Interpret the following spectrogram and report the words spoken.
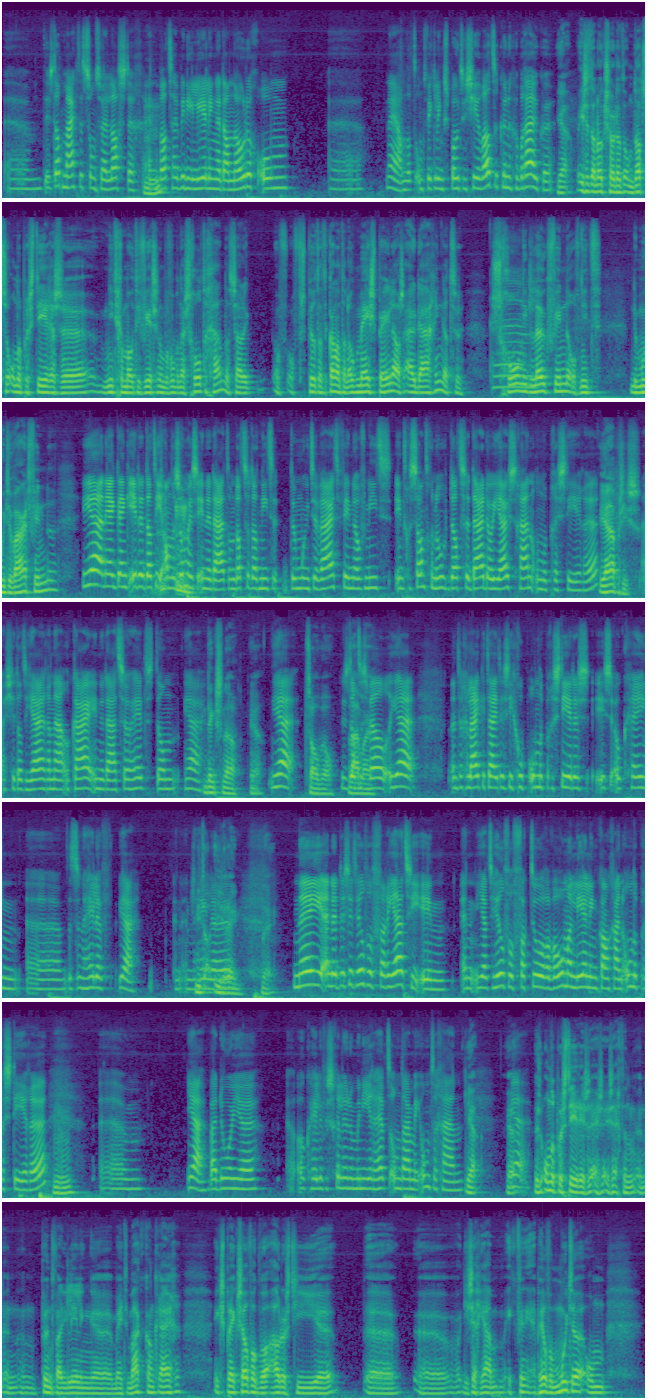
Ehm, dus dat maakt het soms wel lastig. Mhm. En wat hebben die leerlingen dan nodig om, eh, nou ja, om dat ontwikkelingspotentieel wel te kunnen gebruiken? Ja. Is het dan ook zo dat omdat ze onderpresteren, ze niet gemotiveerd zijn om bijvoorbeeld naar school te gaan? Dat zou ik, of, of speelt dat, kan dat dan ook meespelen als uitdaging? Dat ze school niet Ehm. leuk vinden of niet de moeite waard vinden? Ja, nee, ik denk eerder dat die andersom is inderdaad. Omdat ze dat niet de moeite waard vinden of niet interessant genoeg... dat ze daardoor juist gaan onderpresteren. Ja, precies. Als je dat jaren na elkaar inderdaad zo hebt, dan ja... Denk ze nou, ja, Ja, het zal wel. dus Laat dat is wel... Ja, en tegelijkertijd is die groep onderpresteerders is ook geen... eh, dat is een hele... Ja, een, een niet hele... iedereen. Nee. Nee, en er, er, zit heel veel variatie in. En je hebt heel veel factoren waarom een leerling kan gaan onderpresteren. Mm ja, waardoor je ook hele verschillende manieren hebt om daarmee om te gaan. Ja. Ja. Dus onderpresteren is, is echt een, een, een punt waar die leerling uh, mee te maken kan krijgen. Ik spreek zelf ook wel ouders die, uh, uh, die zeggen: Ja, ik, vind, ik heb heel veel moeite om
